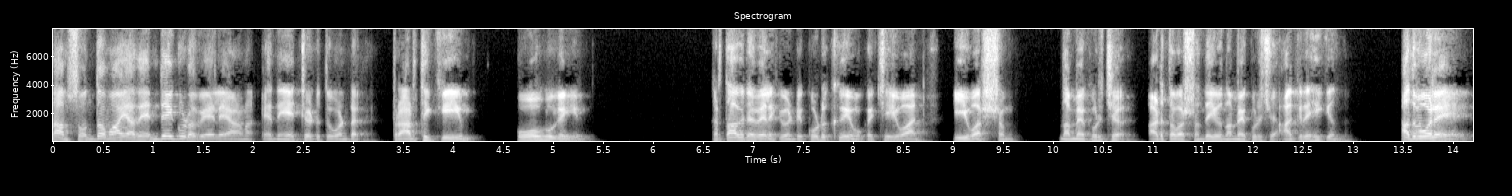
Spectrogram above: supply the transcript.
നാം സ്വന്തമായി അത് എന്റെയും കൂടെ വേലയാണ് എന്ന് ഏറ്റെടുത്തുകൊണ്ട് പ്രാർത്ഥിക്കുകയും പോവുകയും കർത്താവിന്റെ വേലയ്ക്ക് വേണ്ടി കൊടുക്കുകയും ഒക്കെ ചെയ്യുവാൻ ഈ വർഷം നമ്മെക്കുറിച്ച് അടുത്ത വർഷം ദൈവം നമ്മെക്കുറിച്ച് ആഗ്രഹിക്കുന്നു. അതുപോലെ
